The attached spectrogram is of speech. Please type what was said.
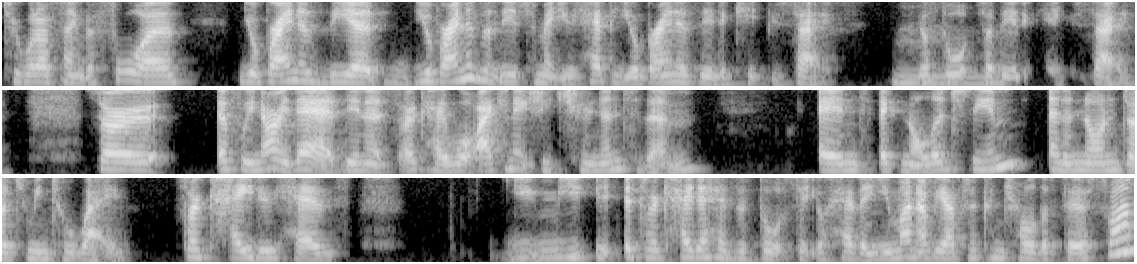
to what I was saying before, your brain is there. Your brain isn't there to make you happy. Your brain is there to keep you safe. Mm. Your thoughts are mm. there to keep you safe. So if we know that, then it's okay, well, I can actually tune into them and acknowledge them in a non-judgmental way. It's okay to have you, you, it's okay to have the thoughts that you're having. You might not be able to control the first one,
